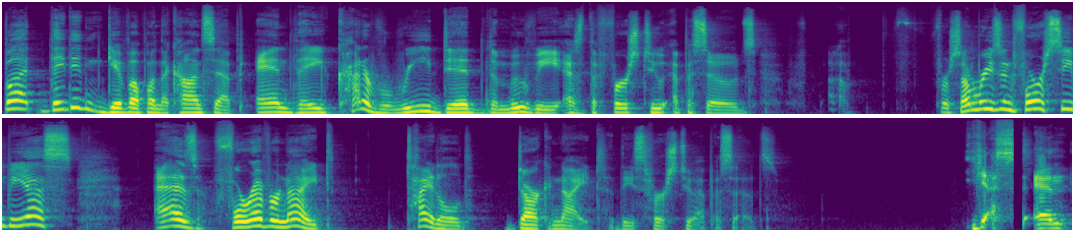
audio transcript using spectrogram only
but they didn't give up on the concept, and they kind of redid the movie as the first two episodes. For some reason, for CBS, as Forever Knight, titled Dark Knight. These first two episodes. Yes, and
